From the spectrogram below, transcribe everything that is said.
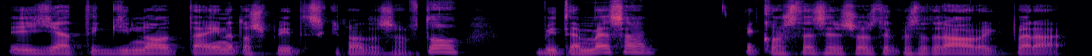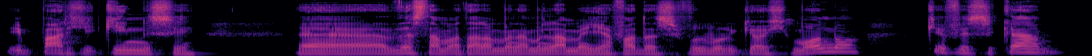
για την κοινότητα, είναι το σπίτι της κοινότητας αυτό. Μπείτε μέσα, 24 ώρες 24 ώρα εκεί πέρα υπάρχει κίνηση. Ε, δεν σταματάμε να μιλάμε για fantasy football και όχι μόνο. Και φυσικά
